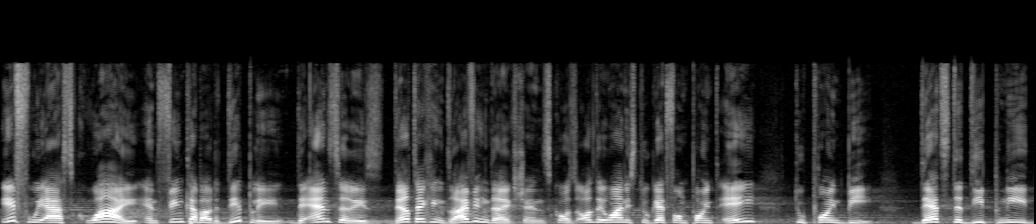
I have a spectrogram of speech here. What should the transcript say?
if we ask why and think about it deeply, the answer is they're taking driving directions because all they want is to get from point A to point B. That's the deep need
